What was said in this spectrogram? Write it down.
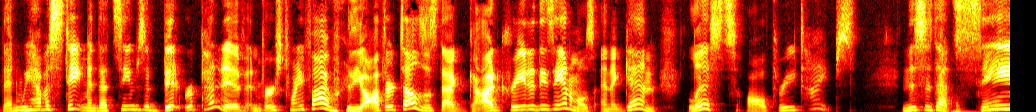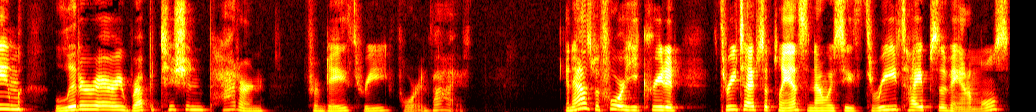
Then we have a statement that seems a bit repetitive in verse 25, where the author tells us that God created these animals and again lists all three types. And this is that same literary repetition pattern from day three, four, and five. And as before, he created three types of plants, and now we see three types of animals.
